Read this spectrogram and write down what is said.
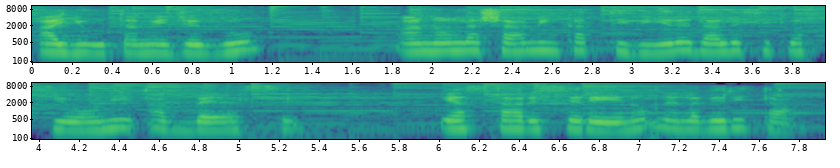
Aiutami Gesù a non lasciarmi incattivire dalle situazioni avverse e a stare sereno nella verità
